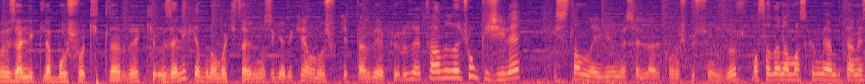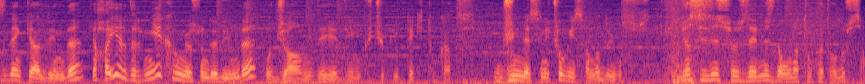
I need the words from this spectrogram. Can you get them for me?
özellikle boş vakitlerde ki özellikle buna vakit ayrılması gereken boş vakitlerde yapıyoruz. Etrafınızda çok kişiyle İslam'la ilgili meseleleri konuşmuşsunuzdur. Masada namaz kılmayan bir tanesi denk geldiğinde ya hayırdır niye kılmıyorsun dediğinde o camide yediğim küçüklükteki tokat cümlesini çok insanda duymuşsunuz. Ya sizin sözleriniz de ona tokat olursa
